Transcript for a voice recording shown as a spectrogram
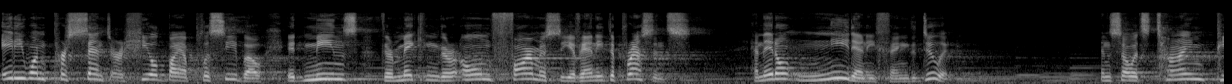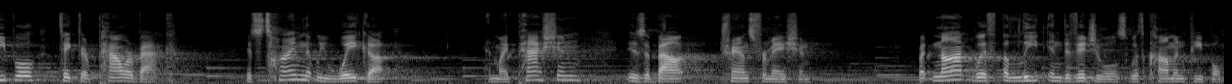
81% are healed by a placebo, it means they're making their own pharmacy of antidepressants. And they don't need anything to do it. And so it's time people take their power back. It's time that we wake up and my passion is about transformation. but not with elite individuals, with common people.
